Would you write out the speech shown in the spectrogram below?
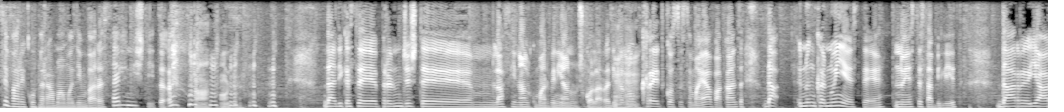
se va recupera mamă din vară, stai liniștită. Ah, ok. da, adică se prelungește m, la final cum ar veni anul școlar, adică Mhm. nu cred că o să se mai ia vacanță. Da, în- încă nu este, nu este stabilit, dar ea,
